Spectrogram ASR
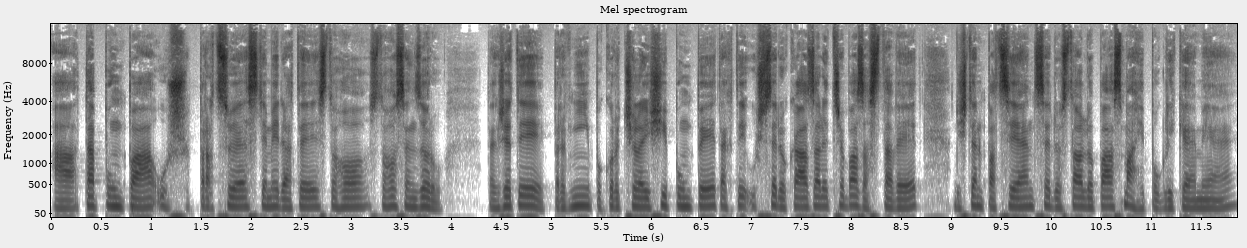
a ta pumpa už pracuje s těmi daty z toho, z toho senzoru. Takže ty první pokročilejší pumpy, tak ty už se dokázaly třeba zastavit, když ten pacient se dostal do pásma hypoglykémie,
